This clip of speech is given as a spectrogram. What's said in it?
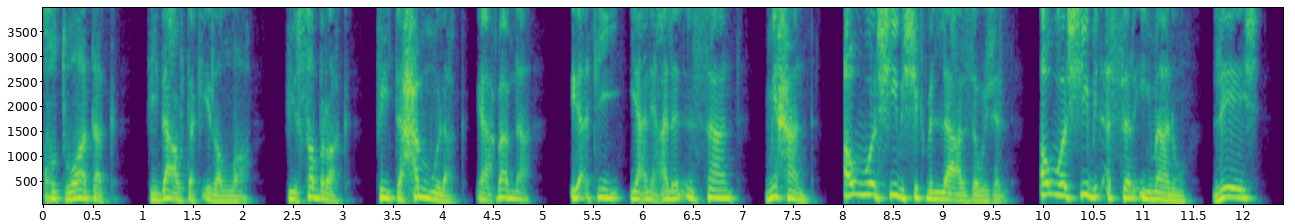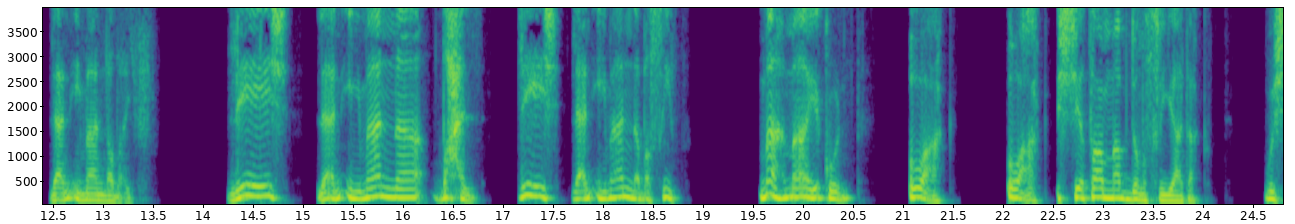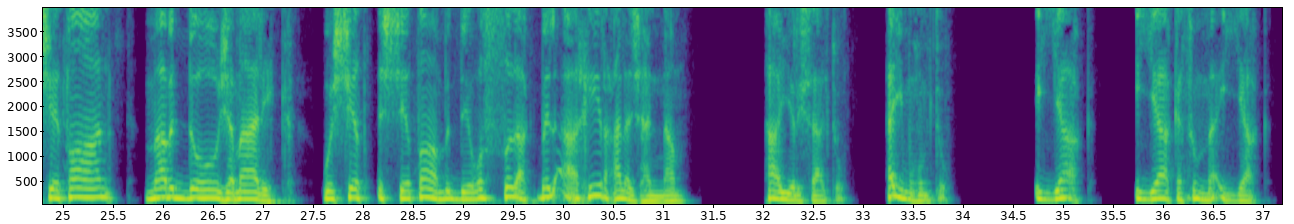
خطواتك في دعوتك إلى الله في صبرك في تحملك. يا أحبابنا يأتي يعني على الإنسان محن. أول شيء بشك بالله عز وجل. أول شيء بتأثر إيمانه. ليش؟ لأن إيماننا ضعيف. ليش؟ لأن إيماننا ضحل. ليش؟ لأن إيماننا بسيط. مهما يكن أوعك أوعك. الشيطان ما بده مصرياتك. والشيطان ما بده جمالك. والشيطان بده يوصلك بالأخير على جهنم. هاي رسالته. هاي مهمته. إياك. إياك ثم إياك.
